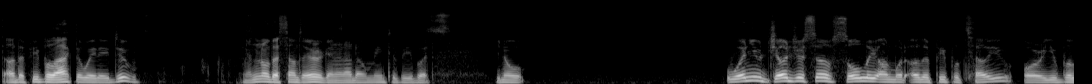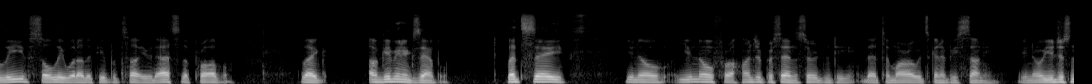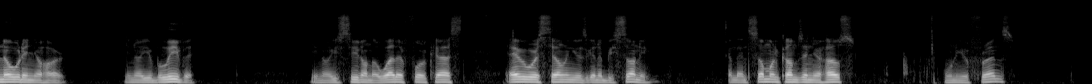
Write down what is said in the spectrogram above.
the other people act the way they do. I know that sounds arrogant and i don't mean to be but you know when you judge yourself solely on what other people tell you or you believe solely what other people tell you that's the problem. Like i'll give you an example. Let's say you know you know for 100% certainty that tomorrow it's going to be sunny. You know you just know it in your heart. You know you believe it. You know you see it on the weather forecast. Everywhere's telling you it's going to be sunny and then someone comes in your house one of your friends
